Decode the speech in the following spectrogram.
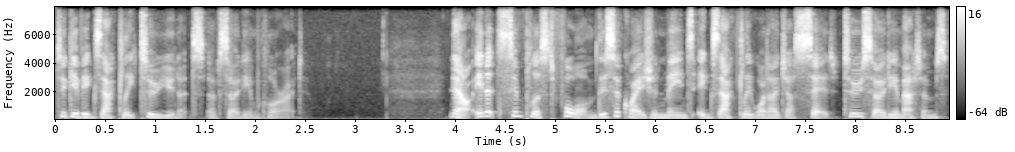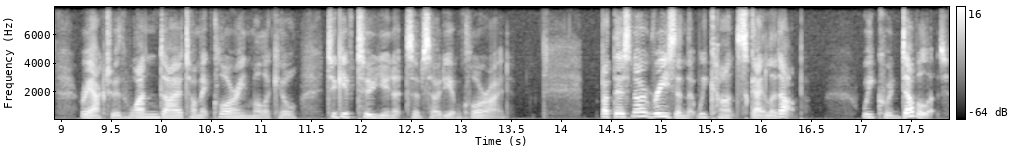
to give exactly two units of sodium chloride. Now, in its simplest form, this equation means exactly what I just said. Two sodium atoms react with one diatomic chlorine molecule to give two units of sodium chloride. But there's no reason that we can't scale it up. We could double it.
